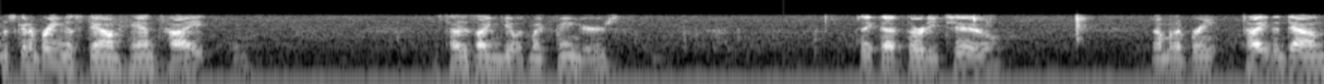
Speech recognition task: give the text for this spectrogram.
I'm just going to bring this down hand tight, as tight as I can get with my fingers. Take that 32, and I'm going to bring tighten it down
